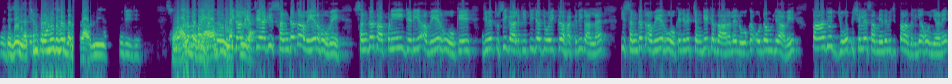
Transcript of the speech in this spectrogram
ਤੇ ਜੇ ਇਲੈਕਸ਼ਨ ਕਰਾਉਣੀ ਤੇ ਫਿਰ ਬਦਲਾਵ ਨਹੀਂ ਹੈ ਜੀ ਜੀ। ਸਵਾਲ ਸਾਹਿਬ ਦੀ election ਗੱਲ। ਇੱਥੇ ਹੈ ਕਿ ਸੰਗਤ ਅਵੇਅਰ ਹੋਵੇ ਸੰਗਤ ਆਪਣੀ ਜਿਹੜੀ ਅਵੇਅਰ ਹੋ ਕੇ ਜਿਵੇਂ ਤੁਸੀਂ ਗੱਲ ਕੀਤੀ ਜਾਂ ਜੋ ਇੱਕ ਹੱਕ ਦੀ ਗੱਲ ਹੈ ਕਿ ਸੰਗਤ ਅਵੇਅਰ ਹੋ ਕੇ ਜਿਹੜੇ ਚੰਗੇ ਕਿਰਦਾਰ ਵਾਲੇ ਲੋਕ ਆ ਉਹਨਾਂ ਨੂੰ ਲਿਆਵੇ ਤਾਂ ਜੋ ਜੋ ਪਿਛਲੇ ਸਮੇਂ ਦੇ ਵਿੱਚ ਧਾਂਦਲੀਆਂ ਹੋਈਆਂ ਨੇ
